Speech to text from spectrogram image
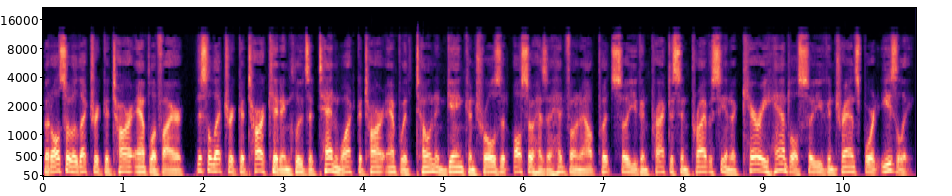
But also electric guitar amplifier. This electric guitar kit includes a 10 watt guitar amp with tone and gain controls. It also has a headphone output so you can practice in privacy and a carry handle so you can transport easily.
